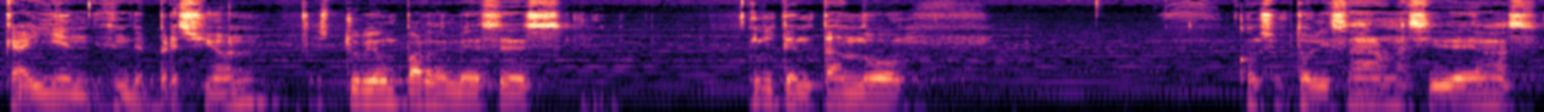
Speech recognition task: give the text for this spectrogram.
caí en, depresión. Estuve un par de meses intentando conceptualizar unas ideas,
